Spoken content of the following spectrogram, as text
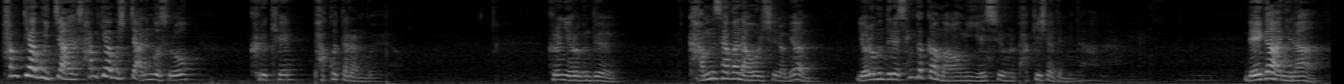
함께하고 있지 않, 함께하고 싶지 않은 것으로 그렇게 바꿨다라는 거예요. 그러니 여러분들, 감사가 나오시려면 여러분들의 생각과 마음이 예수 이름을 바뀌셔야 됩니다. 내가 아니라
